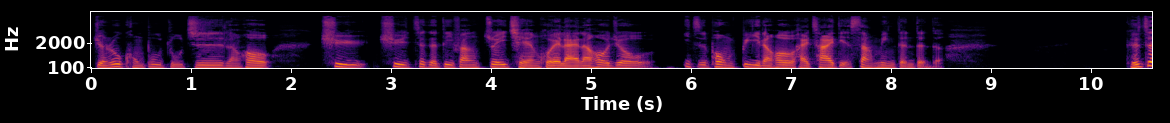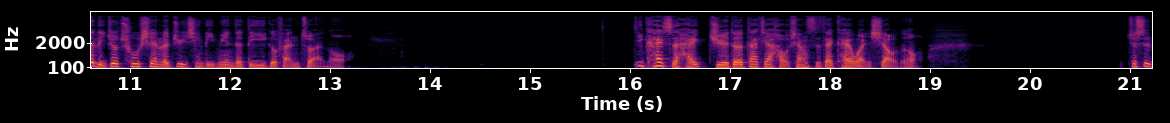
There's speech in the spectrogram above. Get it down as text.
卷入恐怖组织，然后去去这个地方追钱回来，然后就一直碰壁，然后还差一点丧命等等的。可是这里就出现了剧情里面的第一个反转哦，一开始还觉得大家好像是在开玩笑的哦。就是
